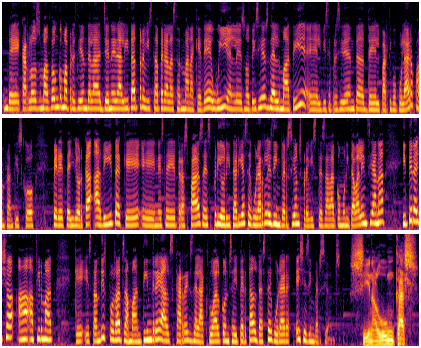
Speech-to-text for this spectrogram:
de Carlos Mazón com a president de la Generalitat prevista per a la setmana que ve. Avui, en les notícies del matí, el vicepresident del Partit Popular, Juan Francisco Pérez Llorca, ha dit que en este traspàs és prioritari assegurar les inversions previstes a la comunitat valenciana i per això ha afirmat que estan disposats a mantindre els càrrecs de l'actual Consell per tal d'assegurar aquestes inversions. Si en algun cas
